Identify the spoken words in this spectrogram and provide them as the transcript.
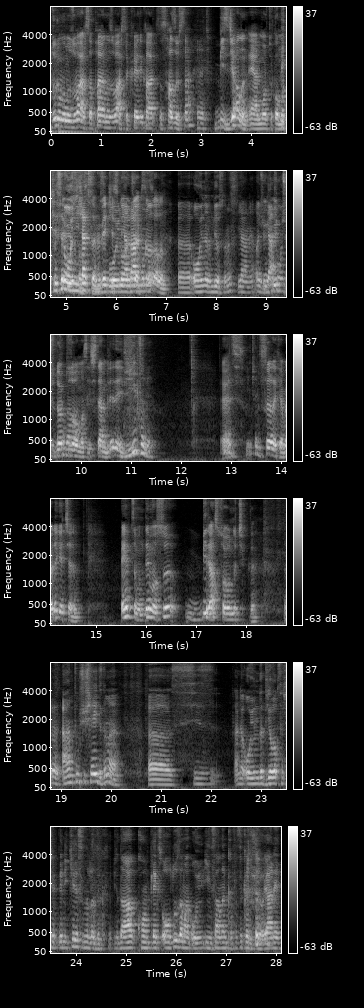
durumunuz varsa, paranız varsa, kredi kartınız hazırsa Evet. bizce alın eğer Mortal Kombat Ve kesin oynayacaksanız ve kesin ben oynayacaksanız bunu- alın. Ee, oynarım diyorsanız yani. Çünkü gerçi 300 oyun 400 daha- olması işten bile değil. Değil tabii. Evet. Geçelim. Sıradaki habere geçelim. Anthem'ın demosu biraz sorunlu çıktı. Evet Anthem şu şeydi değil mi? Ee, siz hani oyunda diyalog seçeneklerini ikiyle sınırladık. İşte daha kompleks olduğu zaman oyun insanların kafası karışıyor. yani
